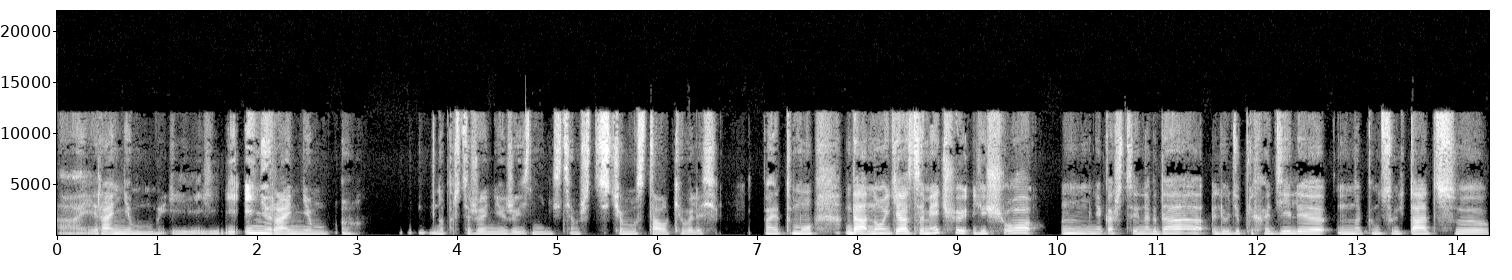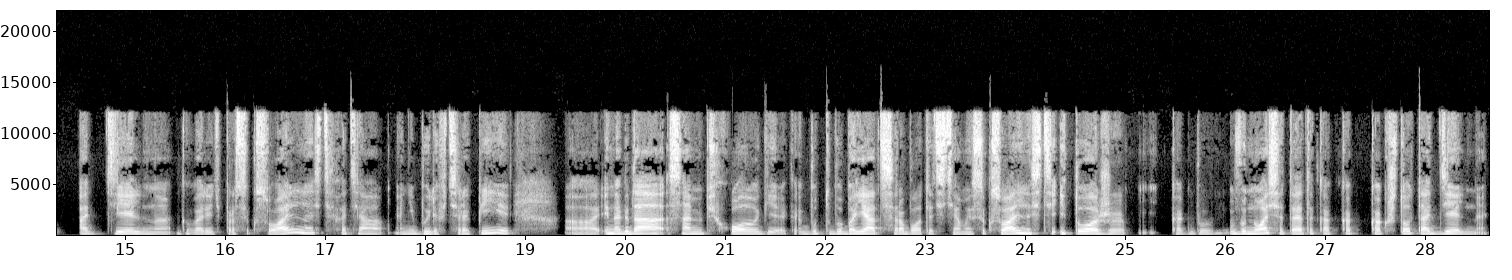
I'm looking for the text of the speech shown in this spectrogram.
а, и ранним, и, и, и не ранним на протяжении жизни, с тем, с чем мы сталкивались. Поэтому, да, но я замечу еще, мне кажется, иногда люди приходили на консультацию отдельно говорить про сексуальность, хотя они были в терапии. А, иногда сами психологи как будто бы боятся работать с темой сексуальности и тоже как бы выносят это как, как, как что-то отдельное.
